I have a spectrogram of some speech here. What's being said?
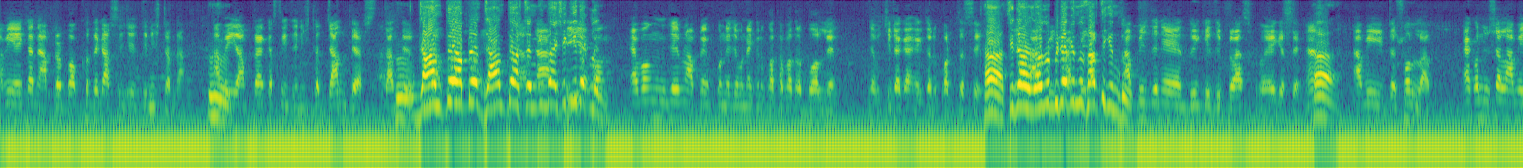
আমি এখানে আপনার পক্ষ থেকে আসছি যে জিনিসটা না। আমি আপনার কাছ থেকে জিনিসটা জানতে আসছি জানতে জানতে আপনি জানতে আসছেন কিন্তু এসে কি এবং- দেখলেন? এবং যেমন আপনি ফোনে যেমন একজন কথাবার্তা বললেন যেমন চিটাগাং একজন করতেছে। হ্যাঁ, চিটাগাং, কিন্তু ছাড়ছি কিন্তু। ছাব্বিশ দিনে দুই কেজি প্লাস হয়ে গেছে হ্যাঁ? হ্যাঁ। আমি এটা শুনলাম। এখন ইনশাল্লাহ আমি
